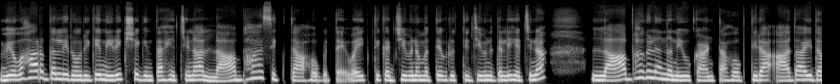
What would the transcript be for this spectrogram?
ವ್ಯವಹಾರದಲ್ಲಿರೋರಿಗೆ ನಿರೀಕ್ಷೆಗಿಂತ ಹೆಚ್ಚಿನ ಲಾಭ ಸಿಗ್ತಾ ಹೋಗುತ್ತೆ. ವೈಯಕ್ತಿಕ ಜೀವನ ಮತ್ತೆ ವೃತ್ತಿ ಜೀವನದಲ್ಲಿ ಹೆಚ್ಚಿನ ಲಾಭಗಳನ್ನು ನೀವು ಕಾಣ್ತಾ ಹೋಗ್ತೀರಾ? ಆದಾಯದ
